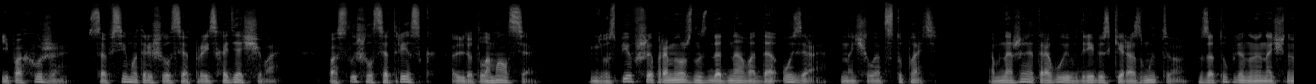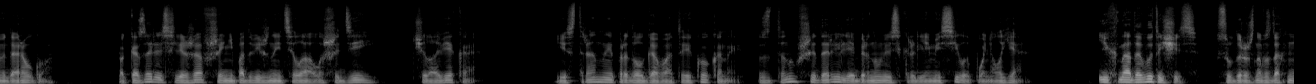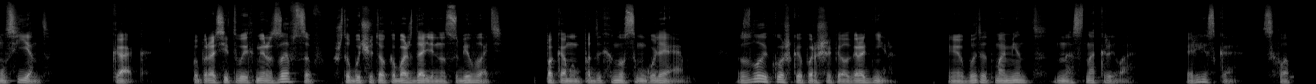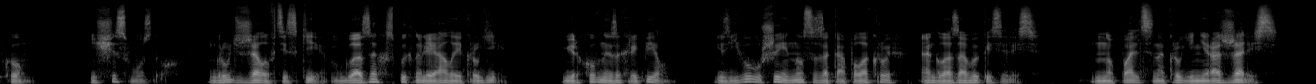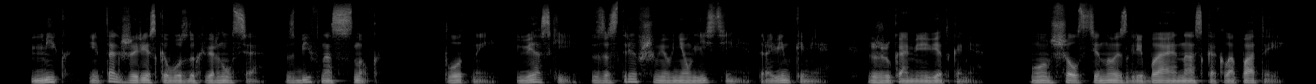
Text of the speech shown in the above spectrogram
и, похоже, совсем отрешился от происходящего. Послышался треск, лед ломался. Не успевшая промерзнуть до дна вода озера начала отступать, обнажая траву и вдребезги размытую, затопленную ночную дорогу. Показались лежавшие неподвижные тела лошадей, человека и странные продолговатые коконы. Затонувшие дарели обернулись крыльями силы, понял я. «Их надо вытащить», — судорожно вздохнул Сиент. «Как? Попроси твоих мерзавцев, чтобы чуток обождали нас убивать, пока мы под их носом гуляем». Злой кошкой прошипел Граднир. В этот момент нас накрыло. Резко, с хлопком. Исчез воздух. Грудь сжала в тиски, в глазах вспыхнули алые круги. Верховный захрипел. Из его ушей и носа закапала кровь, а глаза выкосились. Но пальцы на круге не разжались. Миг, и так же резко воздух вернулся, сбив нас с ног. Плотный, вязкий, с застрявшими в нем листьями, травинками, жуками и ветками. Он шел стеной, сгребая нас, как лопатой.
